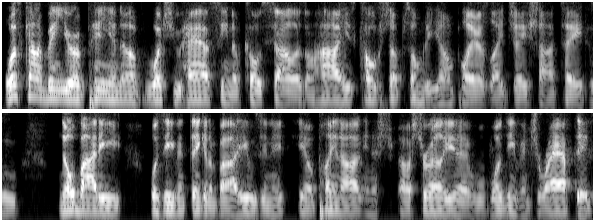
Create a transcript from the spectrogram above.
What's kind of been your opinion of what you have seen of Coach Silas on how he's coached up some of the young players like Jae'Sean Tate, who nobody was even thinking about. He was in, you know, playing out in Australia, wasn't even drafted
